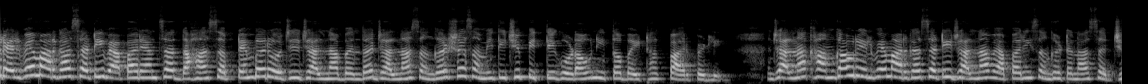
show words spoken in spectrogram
रेल्वे मार्गासाठी व्यापाऱ्यांचा दहा सप्टेंबर रोजी जालना बंद. जालना संघर्ष समितीची पित्ती गोडाऊन इथं बैठक पार पडली. जालना खामगाव रेल्वे मार्गासाठी जालना व्यापारी संघटना सज्ज.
